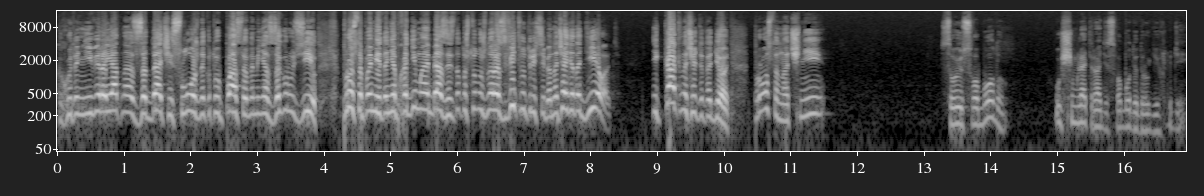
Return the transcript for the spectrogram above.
какой-то невероятной задачей сложной, которую пастор на меня загрузил. Просто пойми, это необходимая обязанность, это то, что нужно развить внутри себя, начать это делать. И как начать это делать? Просто начни свою свободу ущемлять ради свободы других людей.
